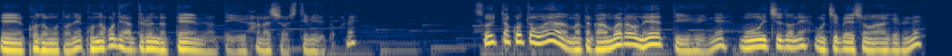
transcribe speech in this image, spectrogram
えー、子供とね、こんなことやってるんだって、なんていう話をしてみるとかね。そういったことがまた頑張ろうねっていうふうにね、もう一度ね、モチベーションを上げるね、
